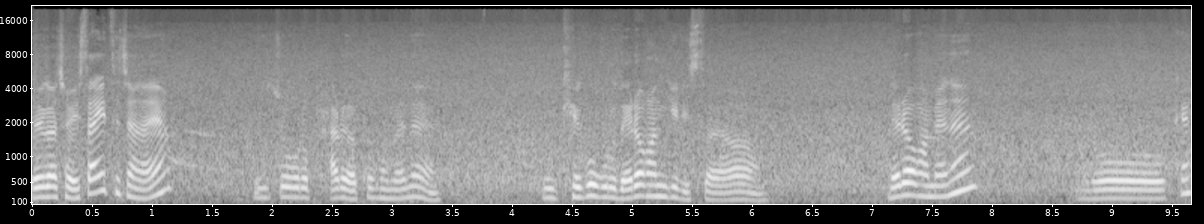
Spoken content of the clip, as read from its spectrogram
여기가 저희 사이트잖아요. 이쪽으로 바로 옆에 보면은 이 계곡으로 내려가는 길이 있어요. 내려가면은 이렇게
